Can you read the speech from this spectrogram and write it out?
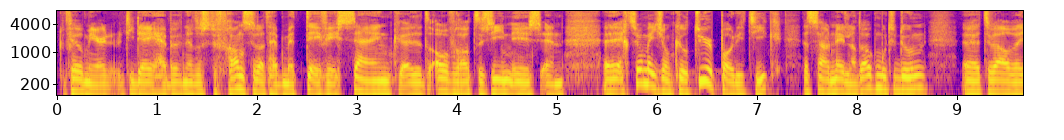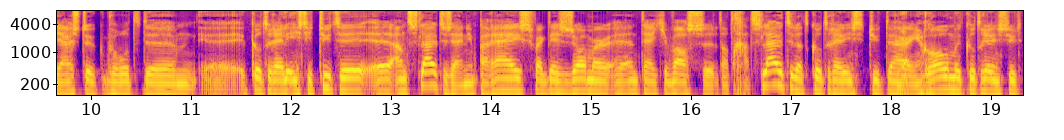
veel meer het idee hebben, net als de Fransen dat hebben met TV5, eh, dat overal te zien is. En echt zo'n beetje zo'n cultuurpolitiek. Dat zou Nederland ook moeten doen. Eh, terwijl we juist de, bijvoorbeeld de eh, culturele instituten eh, aan het sluiten zijn. In Parijs, waar ik deze zomer een tijdje was, dat gaat sluiten. Dat culturele instituut daar. In Rome, het culturele instituut.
